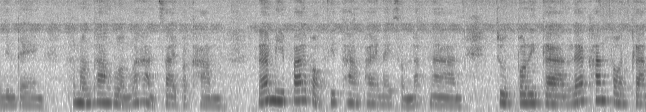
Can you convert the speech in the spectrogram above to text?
นดินแดง ถนนทางหลวงละหารทรายประคำ และมีป้ายบอกทิศทางภายในสำนักงาน จุดบริการและขั้นตอนการ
